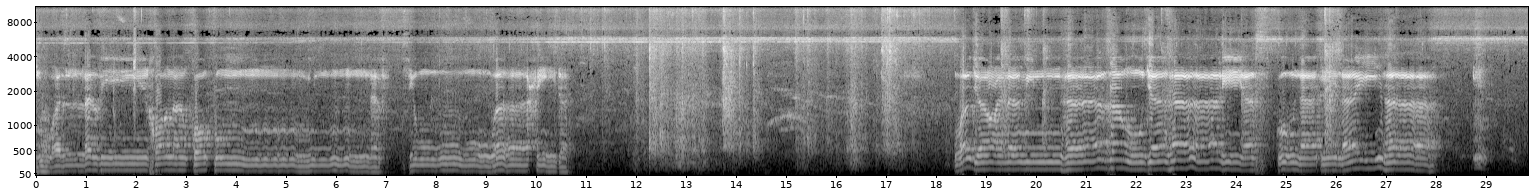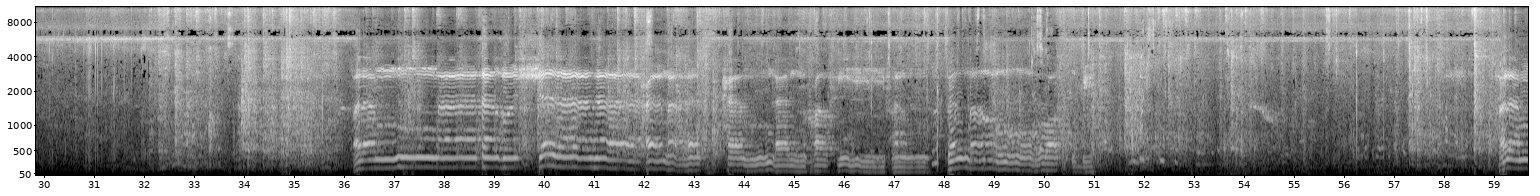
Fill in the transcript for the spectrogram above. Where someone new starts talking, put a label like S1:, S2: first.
S1: هو الذي خلقكم من نفس واحدة. وجعل فلما تغشاها حملت حملا خفيفا فمرت به. فلما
